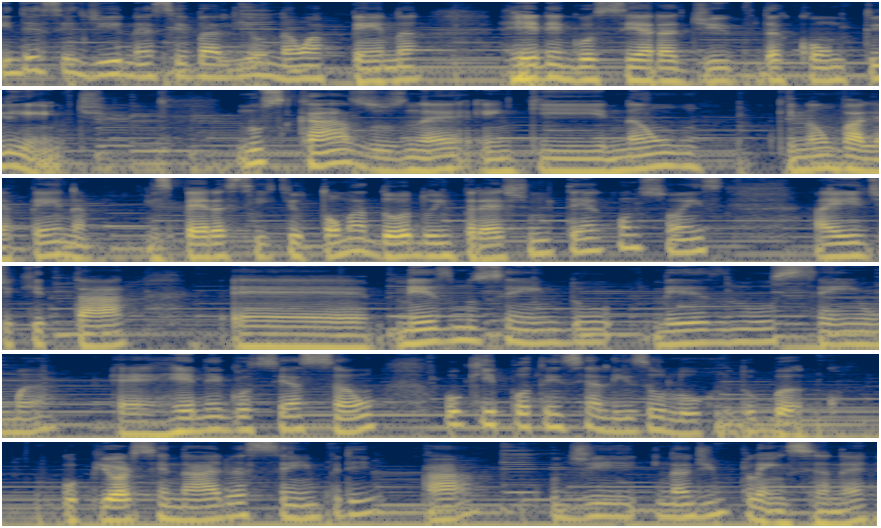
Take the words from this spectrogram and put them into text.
e decidir né, se valia ou não a pena renegociar a dívida com o cliente. Nos casos né, em que não que não vale a pena, espera-se que o tomador do empréstimo tenha condições aí de quitar, é, mesmo sendo, mesmo sem uma é, renegociação, o que potencializa o lucro do banco. O pior cenário é sempre a de inadimplência, né?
